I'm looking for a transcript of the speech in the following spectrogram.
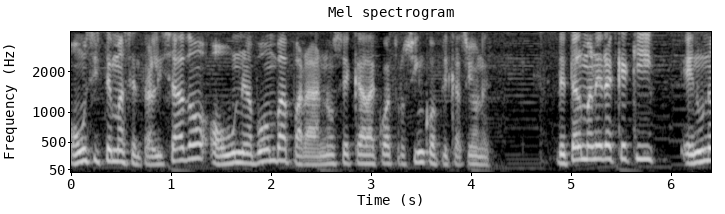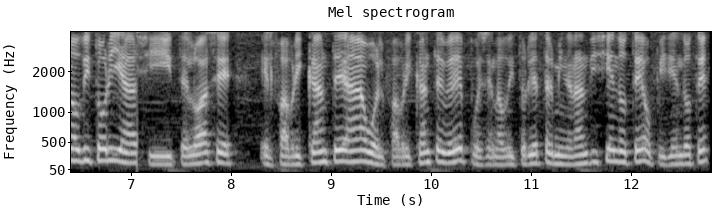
o un sistema centralizado o una bomba para no sé cada cuatro o cinco aplicaciones. De tal manera que aquí en una auditoría, si te lo hace el fabricante A o el fabricante B, pues en la auditoría terminarán diciéndote o pidiéndote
